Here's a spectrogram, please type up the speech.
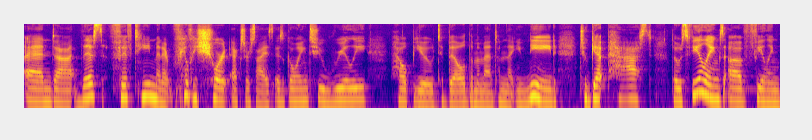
And uh, this 15 minute, really short exercise is going to really help you to build the momentum that you need to get past those feelings of feeling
